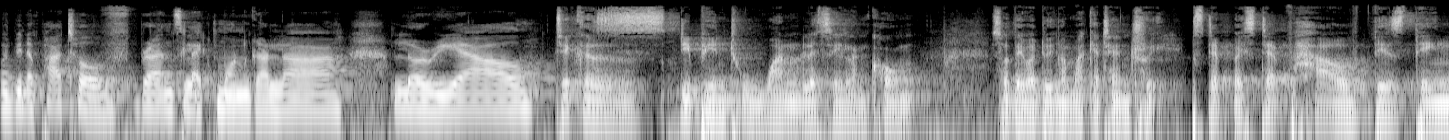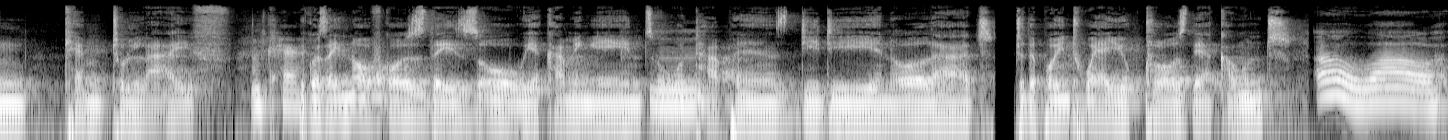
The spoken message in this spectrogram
We've been a part of brands like Mongala, L'Oreal. Take us deep into one, let's say Lancome. So they were doing a market entry, step by step, how this thing came to life. Okay. Because I know, of course, there is, oh, we are coming in, so what mm. happens, DD and all that, to the point where you close the account. Oh, wow.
